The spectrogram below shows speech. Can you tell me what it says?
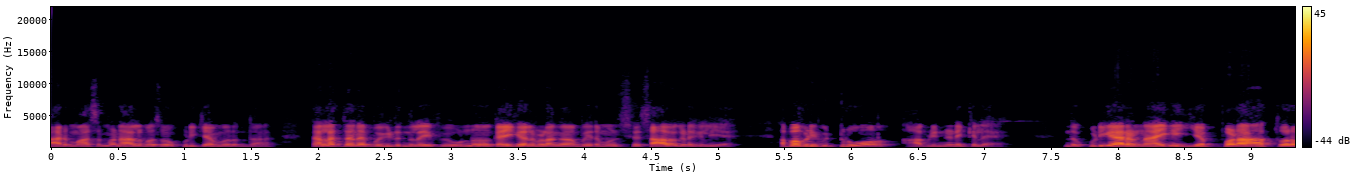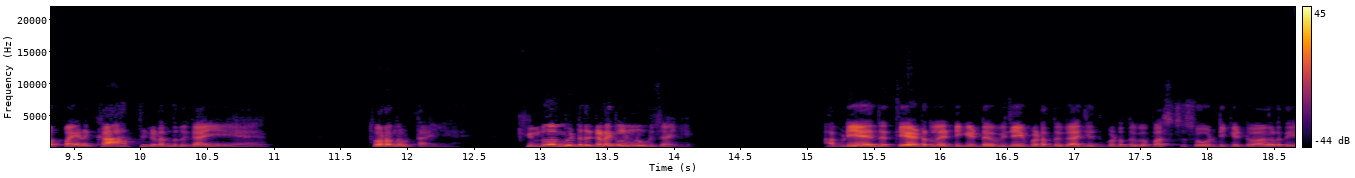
ஆறு மாதமாக நாலு மாதமாக குடிக்காமல் இருந்தால் நல்லா தானே போய்கிட்டு இருந்த லைஃப் ஒன்றும் கை கால் விளங்காமல் போய் நம்ம சாவ கிடக்கலையே. அப்போ அப்படி விட்டுருவோம் அப்படின்னு நினைக்கல. இந்த குடிகார நாய்க எப்படா துறப்பாயின்னு காத்து கிடந்திருக்காங்க. திறந்து விட்டாங்க. கிலோமீட்டர் கணக்கில் நின்று பிடிச்சாங்க அப்படியே இந்த தேட்டரில் டிக்கெட்டு விஜய் படத்துக்கு அஜித் படத்துக்கு ஃபஸ்ட்டு ஷோ டிக்கெட் வாங்குறது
